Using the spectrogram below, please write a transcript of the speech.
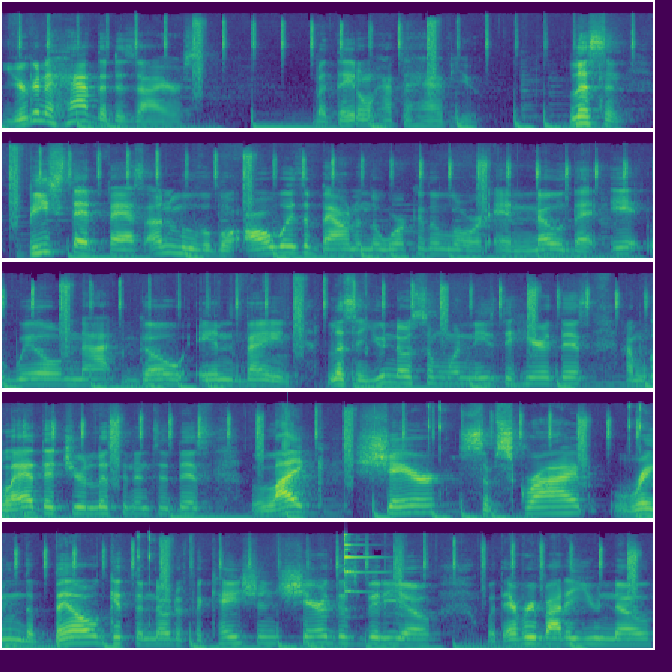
You're going to have the desires, but they don't have to have you. Listen, be steadfast, unmovable, always abound in the work of the Lord, and know that it will not go in vain. Listen, you know someone needs to hear this. I'm glad that you're listening to this. Like, share, subscribe, ring the bell, get the notification, share this video with everybody you know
